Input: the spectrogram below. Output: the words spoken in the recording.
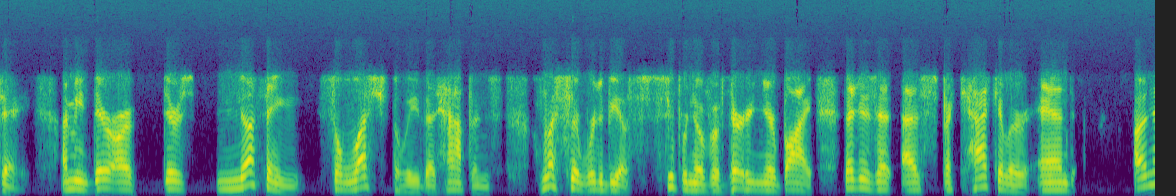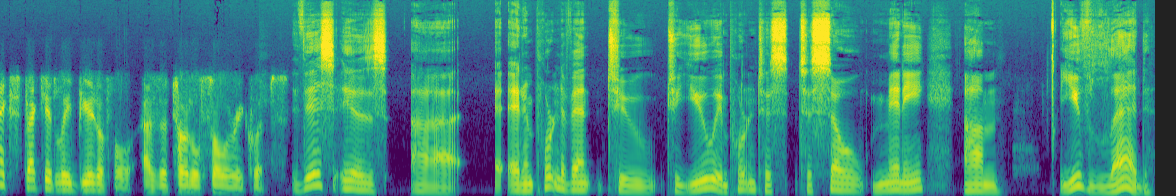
say. I mean, there are there's nothing celestially that happens unless there were to be a supernova very nearby that is as spectacular and unexpectedly beautiful as a total solar eclipse. This is uh, an important event to to you, important to to so many. Um, you've led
